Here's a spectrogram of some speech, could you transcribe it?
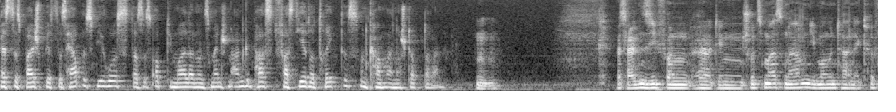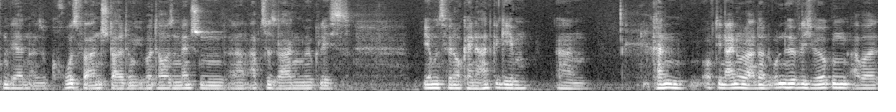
Bestes Beispiel ist das Herpesvirus. Das ist optimal an uns Menschen angepasst. Fast jeder trägt es und kaum einer stirbt daran. Mhm. Was halten Sie von äh, den Schutzmaßnahmen, die momentan ergriffen werden? Also Großveranstaltungen, über 1000 Menschen äh, abzusagen, möglichst. Wir haben uns für noch keine Hand gegeben. Ähm, kann auf den einen oder anderen unhöflich wirken, aber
